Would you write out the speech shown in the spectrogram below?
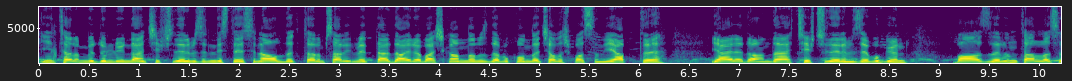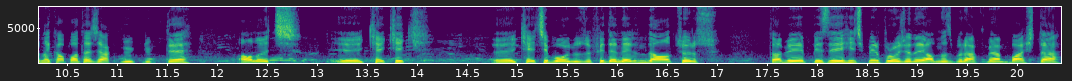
İl Tarım Müdürlüğü'nden çiftçilerimizin listesini aldık. Tarımsal Hizmetler Daire Başkanlığımız da bu konuda çalışmasını yaptı. Yayladağ'ında çiftçilerimize bugün bazılarının tarlasını kapatacak büyüklükte alıç, e, kekik, e, keçi boynuzu fidelerini dağıtıyoruz. Tabii bizi hiçbir projede yalnız bırakmayan başta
